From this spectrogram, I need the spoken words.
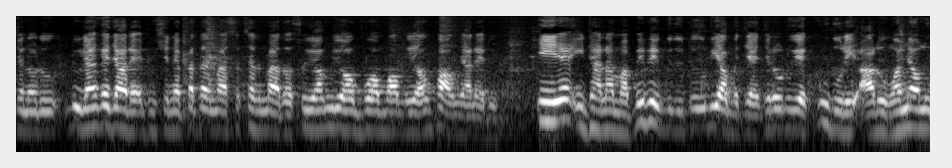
ကျွန်တော်တို့ထူထမ်းခဲ့ကြတဲ့အတူရှင်နဲ့ပတ်သက်မှဆက်သက်မှတော့ဆွေရောမျိုးအောင်ပေါ်မောင်မြောင်ဖောင်များတဲ့သူဤရဲ့ဤဌာနမှာပိဖိတ်ကုသူတူတယောက်မကြံကျွန်တော်တို့ရဲ့ကုသိုလ်တွေအားလုံးဝမ်းမြောက်မှု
